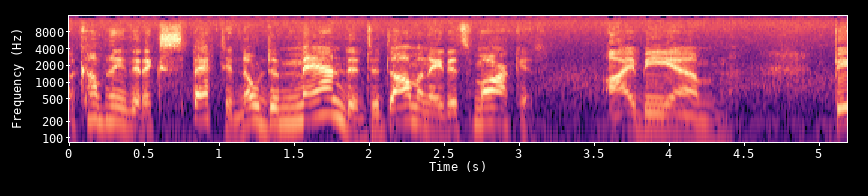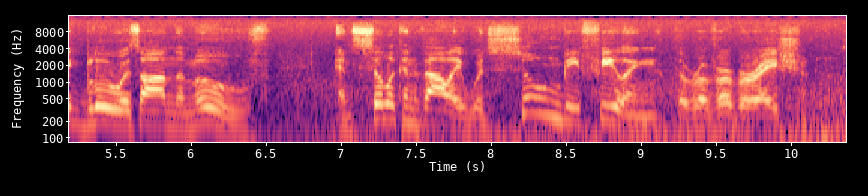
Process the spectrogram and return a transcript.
a company that expected, no, demanded to dominate its market, IBM. Big Blue was on the move, and Silicon Valley would soon be feeling the reverberations.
